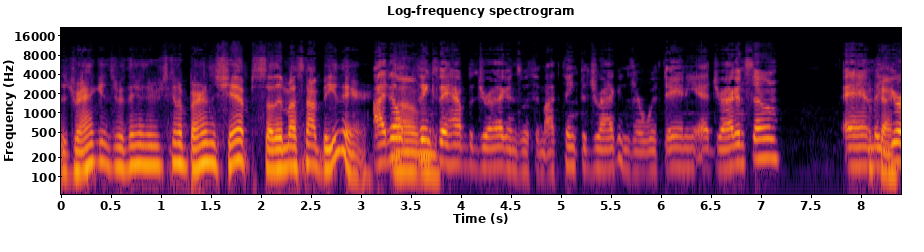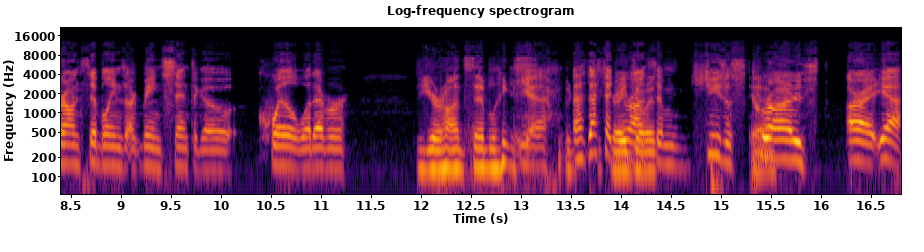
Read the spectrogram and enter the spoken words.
the dragons are there, they're just going to burn the ship, so they must not be there. I don't Um, think they have the dragons with him. I think the dragons are with Dany at Dragonstone, and the Euron siblings are being sent to go quill whatever. the Euron siblings. Yeah, The that's, that's that Euron sibling. Jesus Yeah. Christ! All right, yeah,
